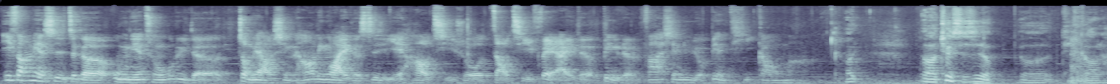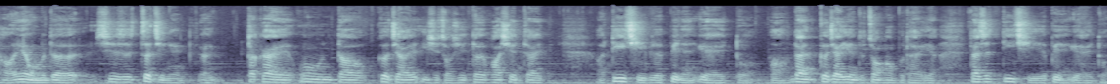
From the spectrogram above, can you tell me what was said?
一方面是这个五年存活率的重要性，然后另外一个是也好奇说，早期肺癌的病人发现率有变提高吗？啊，呃，确实是有。呃，提高了哈，因为我们的其实这几年，嗯，大概问问到各家医学中心，都会发现，在啊第一期的病人越来越多啊，但各家医院的状况不太一样，但是第一期的病人越来越多。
